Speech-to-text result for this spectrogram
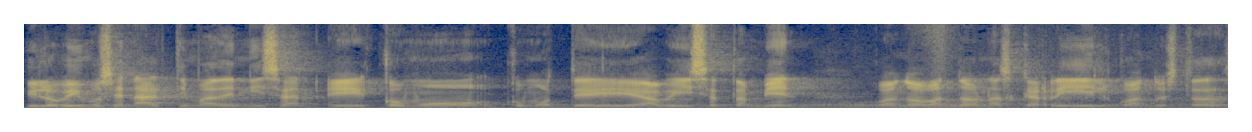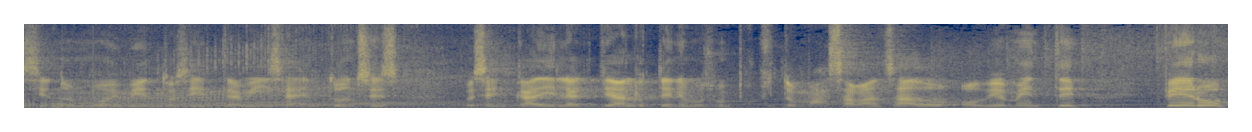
Y lo vimos en Altima de Nissan, eh, cómo, cómo te avisa también cuando abandonas carril, cuando estás haciendo un movimiento así, te avisa. Entonces, pues en Cadillac ya lo tenemos un poquito más avanzado, obviamente, pero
